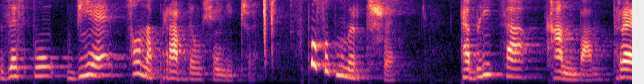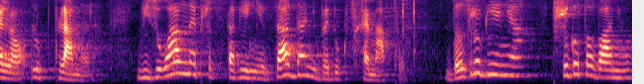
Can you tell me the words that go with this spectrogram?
zespół wie, co naprawdę się liczy. Sposób numer 3. Tablica Kanban, Trello lub Planner. Wizualne przedstawienie zadań według schematu. Do zrobienia, w przygotowaniu,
